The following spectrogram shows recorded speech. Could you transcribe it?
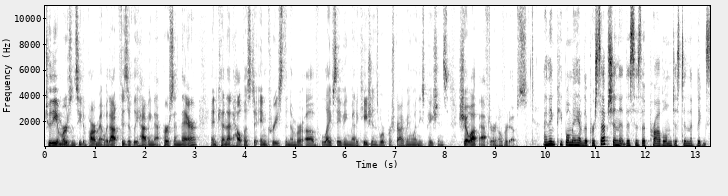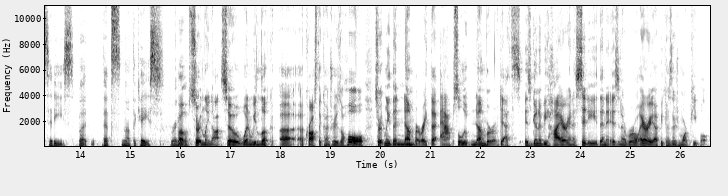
to the emergency department without physically having that person there? And can that help us to increase the number of life saving medications we're prescribing when these patients show up after an overdose? I think people may have the perception that this is a problem just in the big cities, but that's not the case, right? Oh, certainly not. So when we look uh, across the country as a whole, certainly the number, right, the absolute number of deaths is going to be higher in a city than it is in a rural area because there's more people.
